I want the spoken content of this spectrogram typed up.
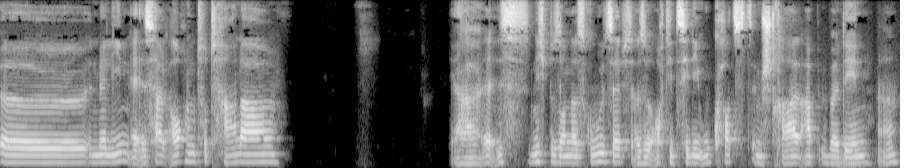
Äh, in Berlin. Er ist halt auch ein totaler. Ja, er ist nicht besonders gut. Selbst, also auch die CDU kotzt im Strahl ab über den. Ja,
